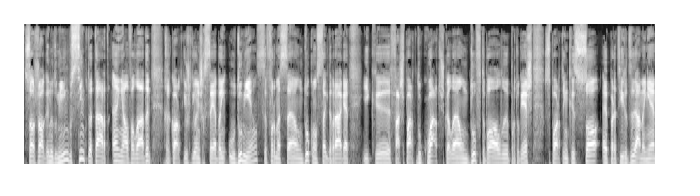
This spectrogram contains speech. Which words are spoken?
só joga no domingo, 5 da tarde, em Alvalade. Recordo que os Leões recebem o Domiense, formação do Conselho de Braga e que faz parte do quarto escalão do futebol português. Sporting que só a partir de amanhã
